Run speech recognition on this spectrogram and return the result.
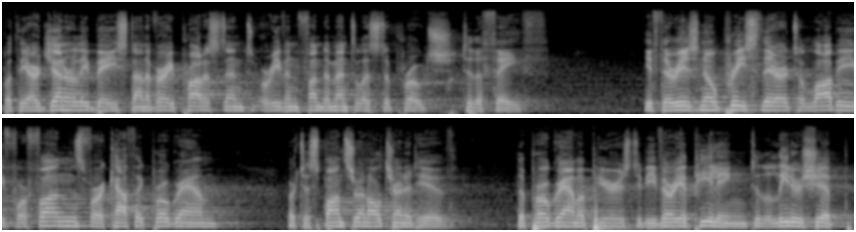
but they are generally based on a very Protestant or even fundamentalist approach to the faith. If there is no priest there to lobby for funds for a Catholic program or to sponsor an alternative, the program appears to be very appealing to the leadership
